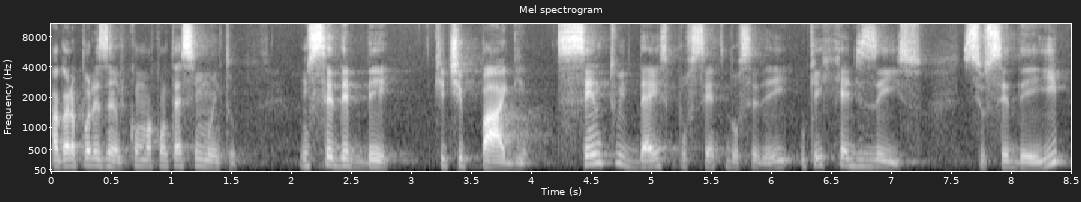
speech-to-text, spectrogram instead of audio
Agora, por exemplo, como acontece muito, um CDB que te pague 110% do CDI, o que, que quer dizer isso? Se o CDI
